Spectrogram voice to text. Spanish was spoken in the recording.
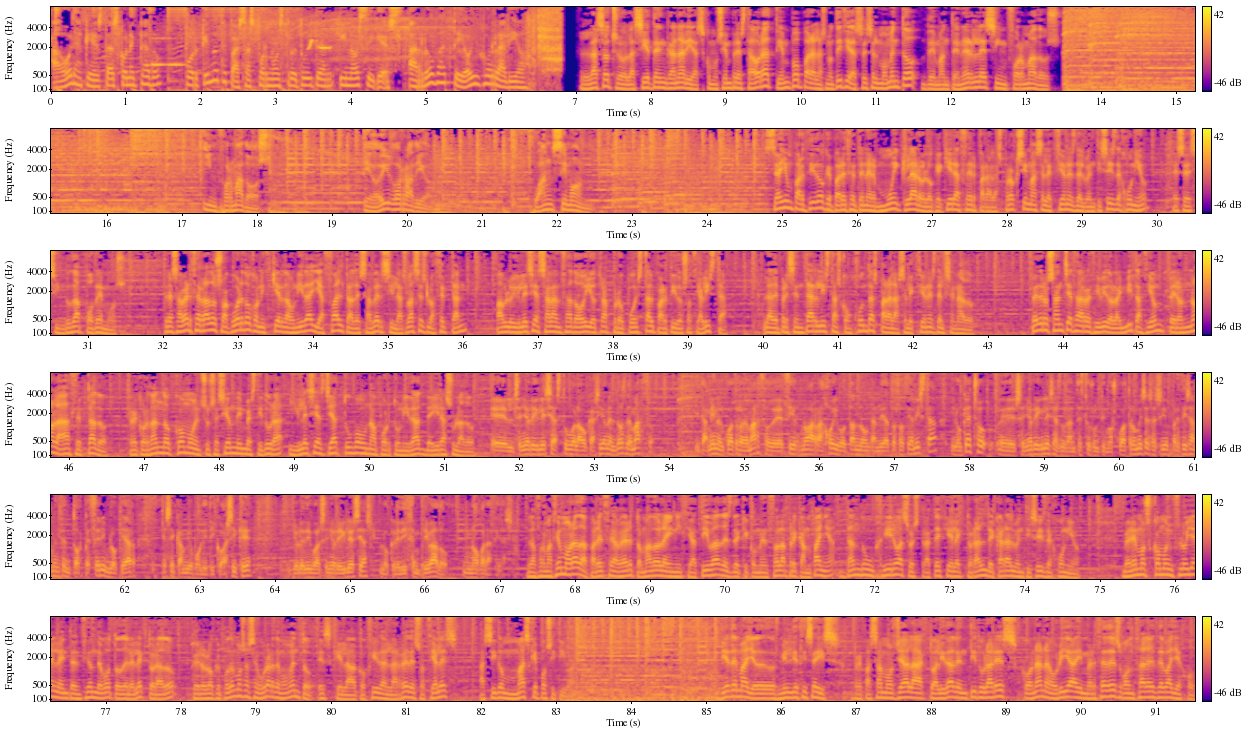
Ahora que estás conectado, ¿por qué no te pasas por nuestro Twitter y nos sigues? Arroba Te Oigo Radio. Las 8, las 7 en Canarias, como siempre esta hora, tiempo para las noticias. Es el momento de mantenerles informados. Informados. Te Oigo Radio. Juan Simón. Si hay un partido que parece tener muy claro lo que quiere hacer para las próximas elecciones del 26 de junio, ese es sin duda Podemos. Tras haber cerrado su acuerdo con Izquierda Unida y a falta de saber si las bases lo aceptan, Pablo Iglesias ha lanzado hoy otra propuesta al Partido Socialista, la de presentar listas conjuntas para las elecciones del Senado. Pedro Sánchez ha recibido la invitación pero no la ha aceptado, recordando cómo en su sesión de investidura Iglesias ya tuvo una oportunidad de ir a su lado. El señor Iglesias tuvo la ocasión el 2 de marzo y también el 4 de marzo de decir no a Rajoy votando a un candidato socialista. Y lo que ha hecho eh, el señor Iglesias durante estos últimos cuatro meses ha sido precisamente entorpecer y bloquear ese cambio político. Así que yo le digo al señor Iglesias lo que le dije en privado, no gracias. La formación morada parece haber tomado la iniciativa desde que comenzó la precampaña, dando un giro a su estrategia electoral de cara al 26 de junio. Veremos cómo influye en la intención de voto del electorado, pero lo que podemos asegurar de momento es que la acogida en las redes sociales ha sido más que positiva. 10 de mayo de 2016. Repasamos ya la actualidad en titulares con Ana Uría y Mercedes González de Vallejo.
